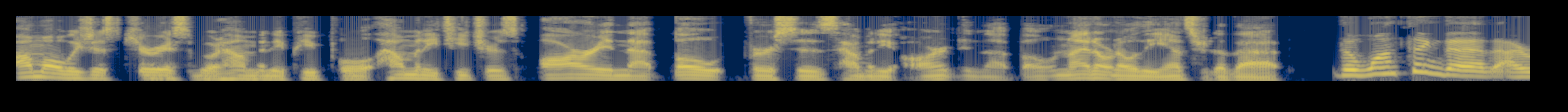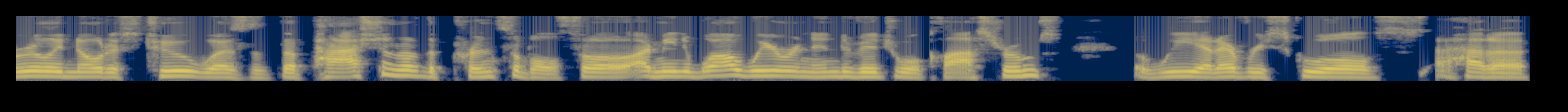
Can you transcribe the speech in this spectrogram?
I'm always just curious about how many people, how many teachers are in that boat versus how many aren't in that boat. And I don't know the answer to that. The one thing that I really noticed too was the passion of the principal. So, I mean, while we were in individual classrooms, we at every school had a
